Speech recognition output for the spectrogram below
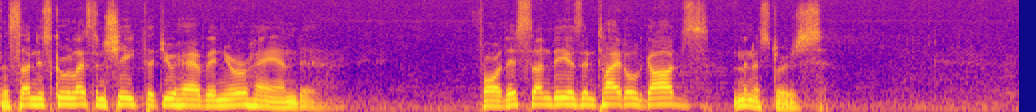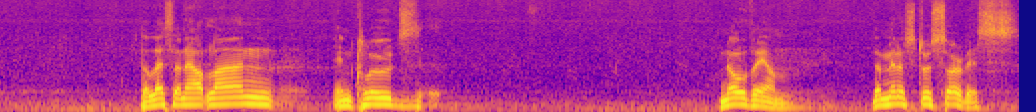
The Sunday school lesson sheet that you have in your hand for this Sunday is entitled God's Ministers. The lesson outline includes Know Them, the minister's service,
